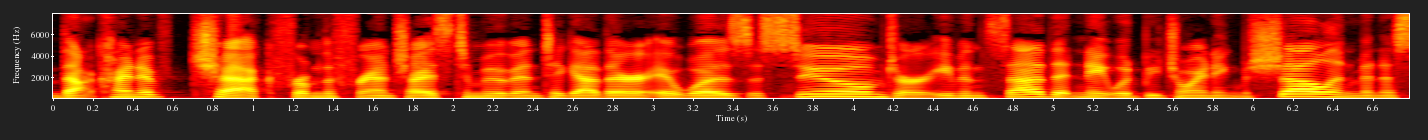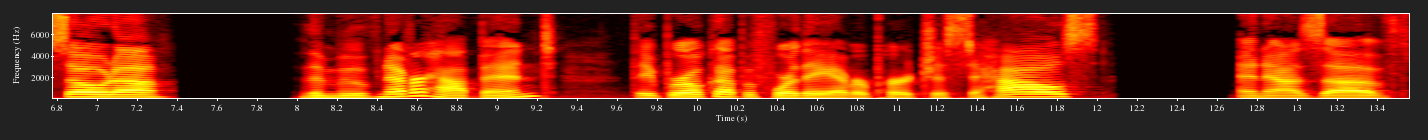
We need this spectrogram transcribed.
that kind of check from the franchise to move in together. It was assumed or even said that Nate would be joining Michelle in Minnesota. The move never happened. They broke up before they ever purchased a house. And as of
